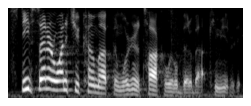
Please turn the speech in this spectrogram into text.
Steve Center, why don't you come up and we're going to talk a little bit about community.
